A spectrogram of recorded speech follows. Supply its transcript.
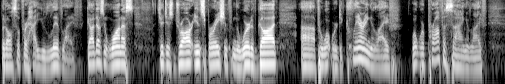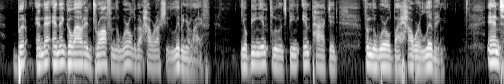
but also for how you live life. God doesn't want us to just draw inspiration from the Word of God uh, for what we're declaring in life, what we're prophesying in life, but and then and then go out and draw from the world about how we're actually living our life. You know, being influenced, being impacted from the world by how we're living. And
